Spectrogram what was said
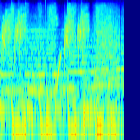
ピッ!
